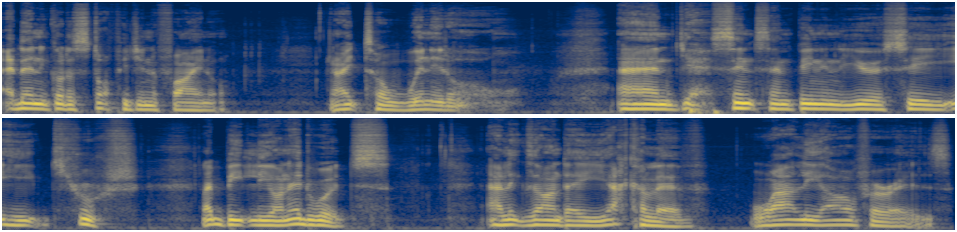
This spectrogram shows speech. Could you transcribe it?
and then he got a stoppage in the final. Right? To win it all. And yeah, since then being in the UFC, he whoosh, like beat Leon Edwards. Alexander Yakovlev, Wally Alvarez,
